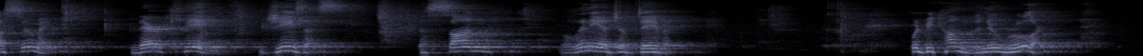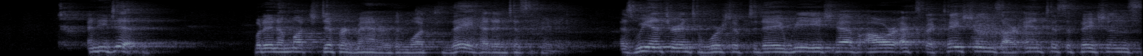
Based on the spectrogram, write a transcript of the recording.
assuming their king, Jesus, the son, the lineage of David, would become the new ruler. And he did, but in a much different manner than what they had anticipated. As we enter into worship today, we each have our expectations, our anticipations.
